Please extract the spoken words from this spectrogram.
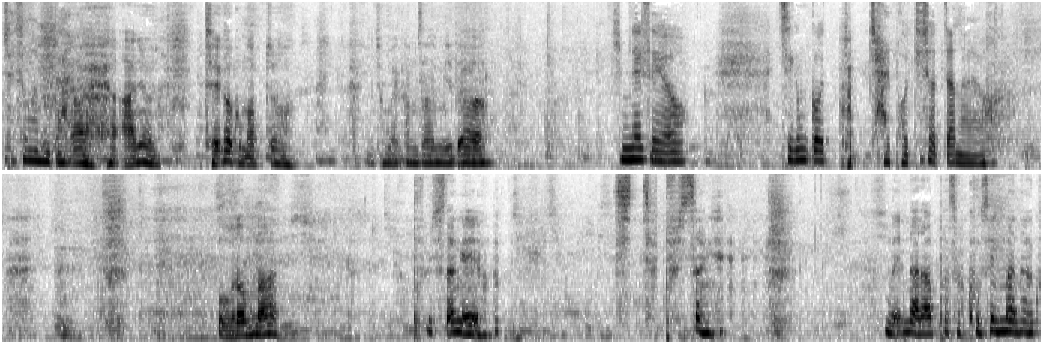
죄송합니다. 아, 아니요. 제가 고맙죠. 정말 감사합니다. 힘내세요. 지금껏 잘 버티셨잖아요. 우리 엄마 불쌍해요. 진짜 불쌍해. 맨날 아파서 고생만 하고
